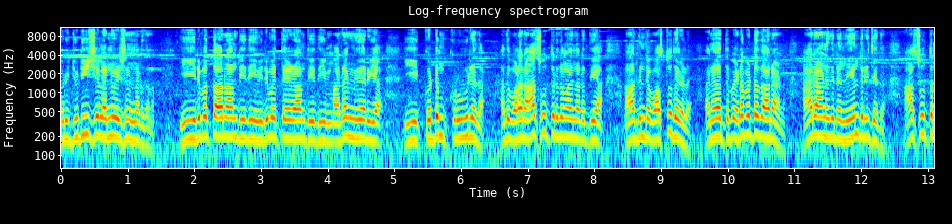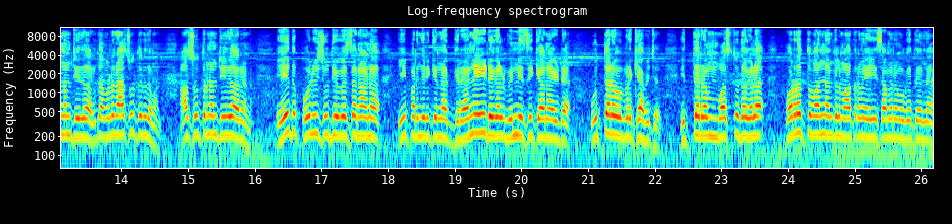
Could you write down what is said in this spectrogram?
ഒരു ജുഡീഷ്യൽ അന്വേഷണം നടത്തണം. ഈ ഇരുപത്താറാം തീയതിയും ഇരുപത്തേഴാം തീയതിയും അരങ്ങേറിയ ഈ കൊടും ക്രൂരത. അത് വളരെ ആസൂത്രിതമായി നടത്തിയ അതിന്റെ വസ്തുതകൾ അതിനകത്ത് ഇടപെട്ടത് ആരാണ്? ആരാണ് ഇതിനെ നിയന്ത്രിച്ചത്? ആസൂത്രണം ചെയ്തത് ഇത് വളരെ ആസൂത്രിതമാണ്. ആസൂത്രണം ചെയ്തത് ആരാണ്? ഏത് പോലീസ് ഉദ്യോഗസ്ഥനാണ് ഈ പറഞ്ഞിരിക്കുന്ന ഗ്രനേഡുകൾ വിന്യസിക്കാനായിട്ട് ഉത്തരവ് പ്രഖ്യാപിച്ചത്? ഇത്തരം വസ്തുതകൾ പുറത്തു വന്നെങ്കിൽ മാത്രമേ ഈ സമരമുഖത്ത് നിന്ന്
